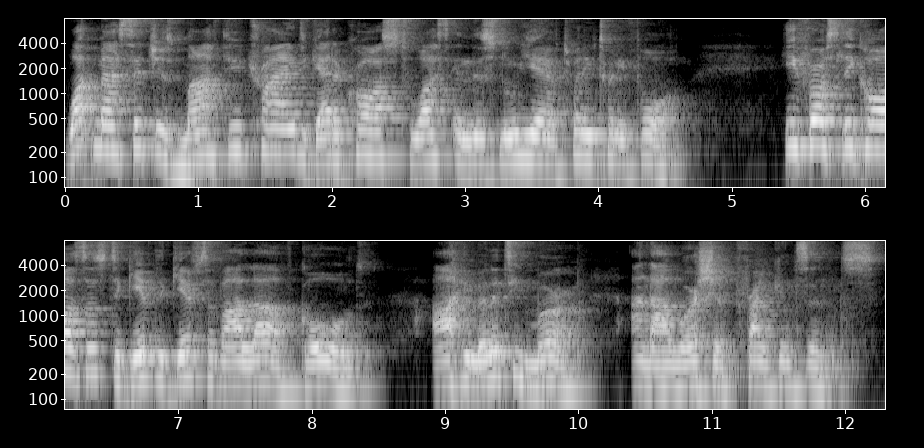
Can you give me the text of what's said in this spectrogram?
what message is Matthew trying to get across to us in this new year of 2024? He firstly calls us to give the gifts of our love, gold, our humility, myrrh, and our worship, frankincense,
